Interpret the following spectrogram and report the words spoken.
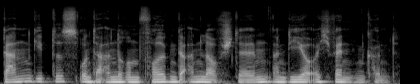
dann gibt es unter anderem folgende Anlaufstellen, an die ihr euch wenden könnt.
